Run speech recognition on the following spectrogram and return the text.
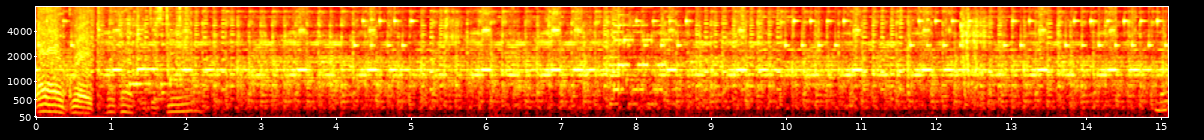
Oh great, we're back with this game. No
